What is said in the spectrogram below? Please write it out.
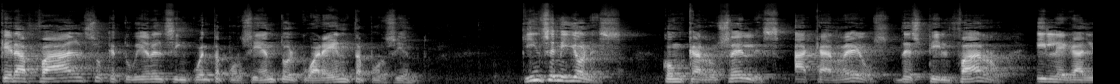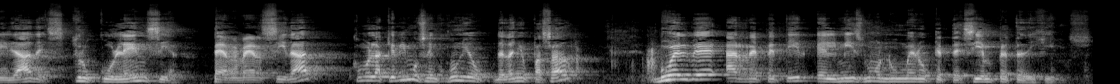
que era falso que tuviera el 50%, el 40%. 15 millones con carruseles, acarreos, despilfarro, ilegalidades, truculencia, perversidad, como la que vimos en junio del año pasado, vuelve a repetir el mismo número que te, siempre te dijimos.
